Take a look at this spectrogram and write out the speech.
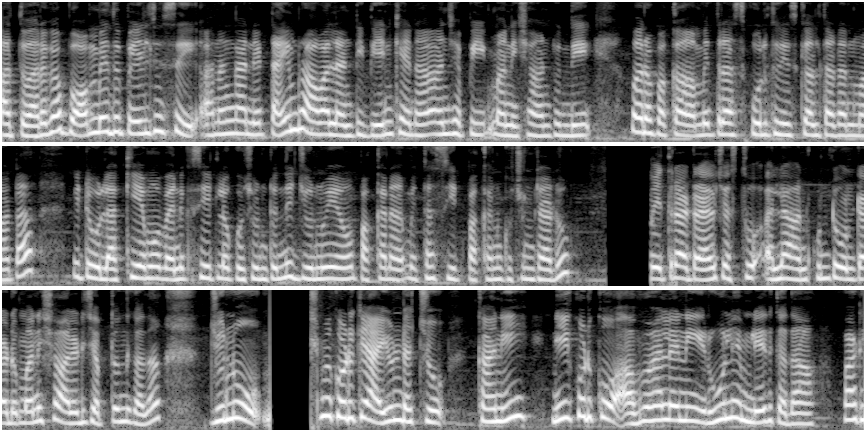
ఆ త్వరగా బాంబు మీద పేల్చేసి అనగానే టైం రావాలంటే దేనికైనా అని చెప్పి మనిష అంటుంది. మరోపక్క మిత్ర స్కూల్కి తీసుకెళ్తాడనమాట ఇటు లక్కీ ఏమో వెనక సీట్లో కూర్చుంటుంది. జున్ను ఏమో పక్కన మిత్ర సీట్ పక్కన కూర్చుంటాడు. మిత్ర డ్రైవ్ చేస్తూ అలా అనుకుంటూ ఉంటాడు. మనిషి ఆల్రెడీ చెప్తుంది కదా జున్ను లక్ష్మి కొడుకే అయి కానీ నీ కొడుకు అవ్వాలని రూల్ ఏం లేదు కదా. వాడు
